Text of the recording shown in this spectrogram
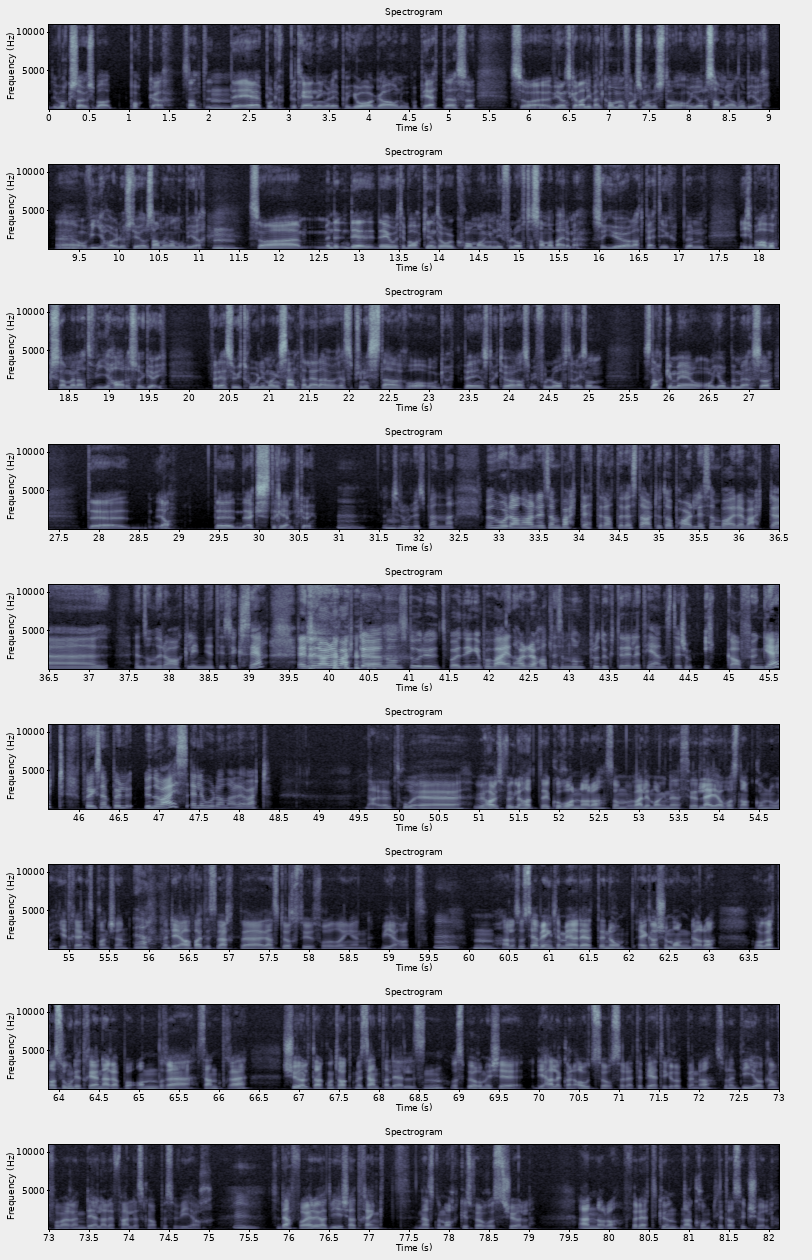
Det vokser jo så bare pokker. Sant? Mm. Det er på gruppetrening, og det er på yoga og noe på PT. Så, så vi ønsker veldig velkommen folk som har lyst til å, å gjøre det samme i andre byer. Mm. og vi har jo lyst til å gjøre det samme i andre byer. Mm. Så, eh, men det, det, det er jo tilbake til hvor mange de får lov til å samarbeide med, som gjør at PT-gruppen ikke bare vokser, men at vi har det så gøy. For det er så utrolig mange senterledere, og resepsjonister og, og gruppeinstruktører som vi får lov til å liksom snakke med og, og jobbe med. Så det, ja, det, det er ekstremt gøy. Mm. Utrolig spennende. Men hvordan har det liksom vært etter at dere startet opp? Har det liksom bare vært eh, en sånn rak linje til suksess? Eller har det vært eh, noen store utfordringer på veien? Har dere hatt liksom noen produkter eller tjenester som ikke har fungert, f.eks. underveis? Eller hvordan har det vært? Nei, jeg tror jeg, Vi har jo selvfølgelig hatt eh, korona, da, som veldig mange er lei av å snakke om nå i treningsbransjen. Ja. Men det har faktisk vært eh, den største utfordringen vi har hatt. Mm. Mm, ellers så ser vi egentlig mer det er et enormt engasjement der, da. Og at personlige trenere på andre sentre sjøl tar kontakt med senterledelsen og spør om ikke de heller kan outsource det til PT-gruppen, da, sånn at de òg kan få være en del av det fellesskapet som vi har. Mm. Så Derfor er det jo at vi ikke har trengt nesten å markedsføre oss sjøl ennå, da, fordi at kunden har kommet litt av seg sjøl.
